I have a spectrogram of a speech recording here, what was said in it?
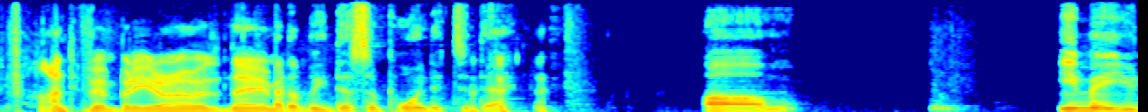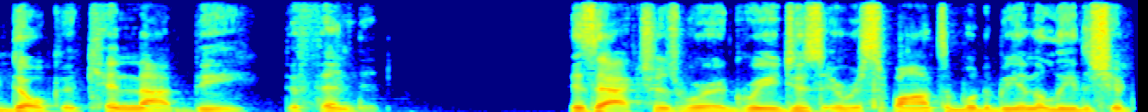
Fond of him, but you don't know his name. Incredibly disappointed today. um, Ime Udoka cannot be defended. His actions were egregious, irresponsible to be in the leadership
